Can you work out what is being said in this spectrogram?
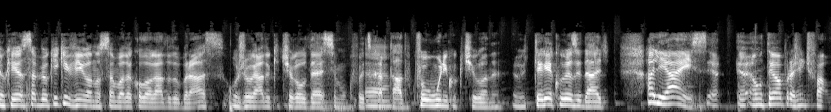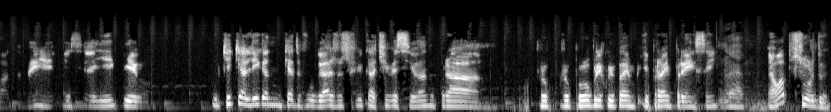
Eu queria saber o que que viram no samba da Colorado do Brás, o jurado que tirou o décimo, que foi descartado, que foi o único que tirou, né? Eu teria curiosidade. Aliás, é, é um tema pra gente falar também, esse aí, Piero. Por que, que a Liga não quer divulgar a justificativa esse ano para o público e para a imprensa, hein? É, É um absurdo.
